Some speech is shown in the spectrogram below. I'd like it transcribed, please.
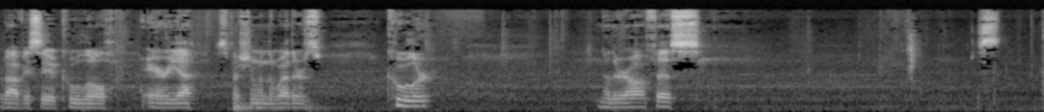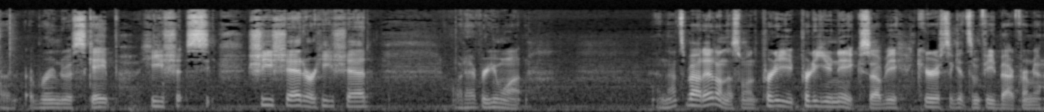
But obviously a cool little area, especially when the weather's cooler. Another office. Just a, room to escape. He sh she shed or he shed, whatever you want. And that's about it on this one. Pretty pretty unique. So I'll be curious to get some feedback from you.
